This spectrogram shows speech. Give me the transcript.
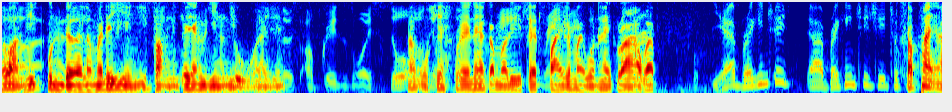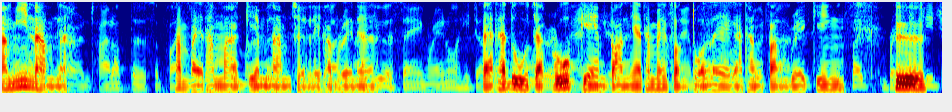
ระหว่างที่คุณเดินแล้วไม่ได้ยิงอีกฝั่งหนึงก็ยังยิงอยู่อะไรอย่างเงี้ย อะโอเคเรเนอร์กลับมารีเซ็ตไฟกันใหม่บนไฮกราวครับ Yeah, Breaking G, uh, Breaking GG took ซัพพลาย a อาร์มี่ big นำ lead นะ there and tied up the supply ทำไป chain ทำมา just a เกม moment. นำเฉยเลยครับ But เร as เนอร์ you were saying, Reynolds, he does แต่ have ถ้า some ดูจาก other รูปเกม advantages ตอนเนี้ยถ้าไม่สน to ตัว enable เลข us อะ to ทางฝั่ง attack. breaking Looks like คือ Breaking GG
